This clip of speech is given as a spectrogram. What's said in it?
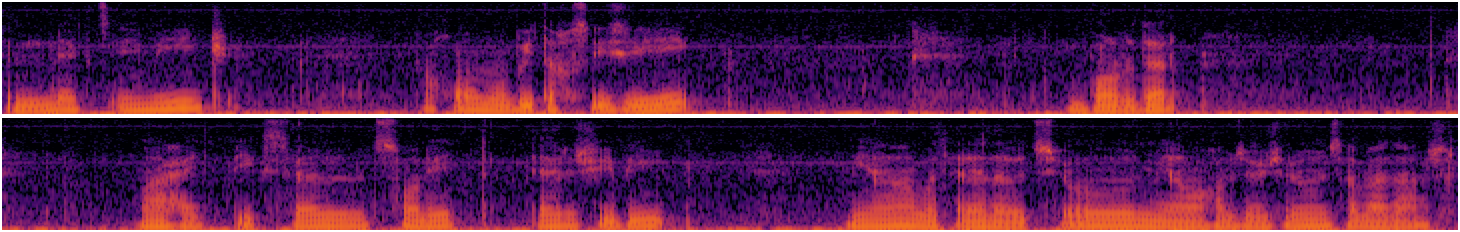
select image نقوم بتخصيصه. border واحد pixel solid RGB مئة وثلاثة وتسعون مئة وخمسة وعشرون سبعة عشر.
